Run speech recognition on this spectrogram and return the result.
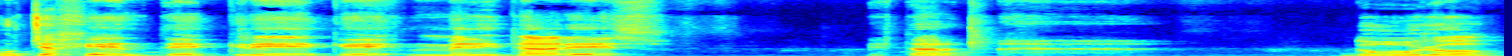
mucha gente cree que meditar es estar duro,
